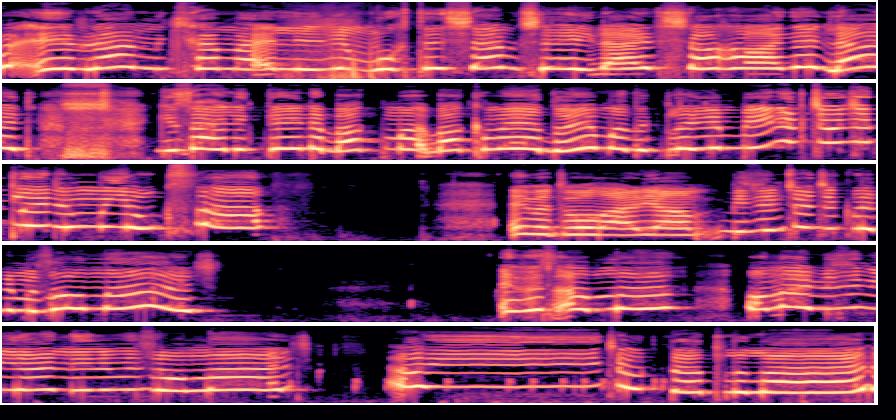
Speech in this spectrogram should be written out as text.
bu evren mükemmelleri, muhteşem şeyler, şahaneler. Güzelliklerine bakma, bakmaya doyamadıklarım benim çocuklarım mı yoksa? Evet Olaryam, bizim çocuklarımız onlar. Evet abla, onlar bizim yeğenlerimiz onlar. Ay çok tatlılar.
